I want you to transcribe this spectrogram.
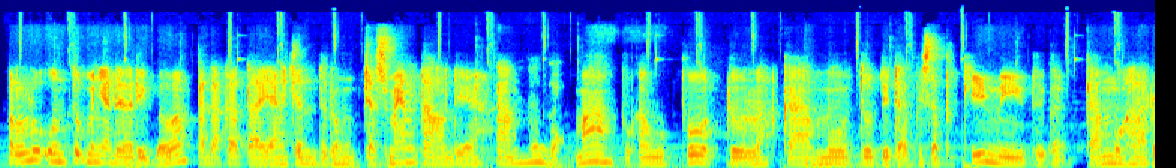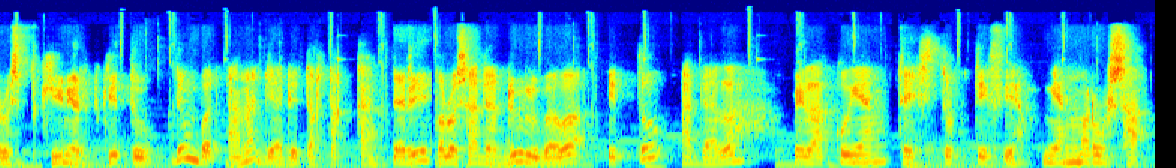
perlu untuk menyadari bahwa kata-kata yang cenderung judgmental dia, kamu nggak mampu, kamu bodoh lah, kamu tuh tidak bisa begini gitu kan, kamu harus begini harus begitu, itu membuat anak jadi tertekan. Jadi perlu sadar dulu bahwa itu adalah perilaku yang destruktif ya, yang merusak.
